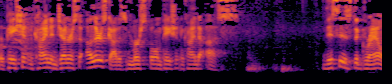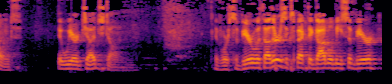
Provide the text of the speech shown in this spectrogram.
We're patient and kind and generous to others. God is merciful and patient and kind to us. This is the ground that we are judged on. If we're severe with others, expect that God will be severe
